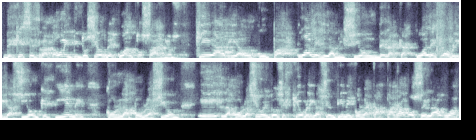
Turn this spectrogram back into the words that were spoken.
de qué se trata. Una institución de cuántos años, qué área ocupa, cuál es la visión de la CAS, cuál es la obligación que tiene con la población. Eh, la población entonces, ¿qué obligación tiene con la CAS? ¿Pagamos el agua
